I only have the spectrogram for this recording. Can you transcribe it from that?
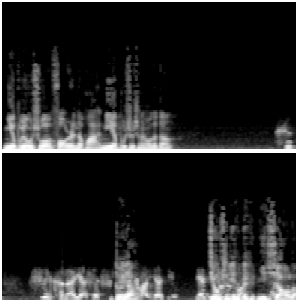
你也不用说否认的话，你也不是省油的灯。是，可能也是。对呀、是吧？也许也许就是因为你笑了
